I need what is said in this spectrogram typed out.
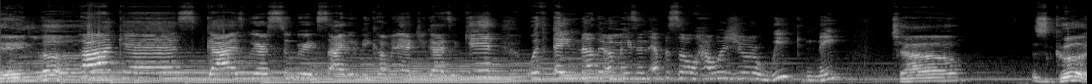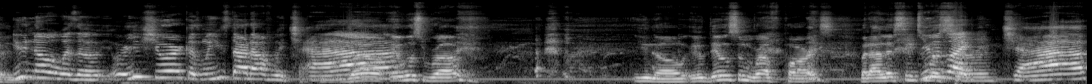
Love. podcast. Guys, we are super excited to be coming at you guys again with another amazing episode. How was your week, Nate? Child, it's good. You know it was a. Are you sure? Because when you start off with child, well, it was rough. you know, it, there was some rough parts, but I listened to you a was sermon. like child.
